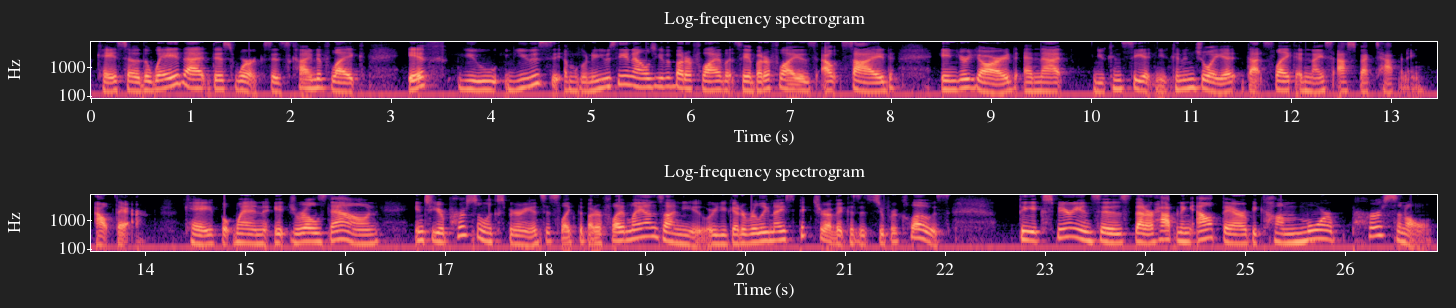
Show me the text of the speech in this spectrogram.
Okay, so the way that this works is kind of like if you use, I'm going to use the analogy of a butterfly. Let's say a butterfly is outside in your yard, and that you can see it and you can enjoy it. That's like a nice aspect happening out there. Okay, but when it drills down, into your personal experience, it's like the butterfly lands on you, or you get a really nice picture of it because it's super close. The experiences that are happening out there become more personal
